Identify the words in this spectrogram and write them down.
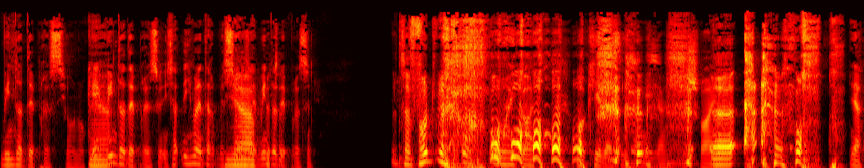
Winterdepression, okay? Ja. Winterdepression. Ich hatte nicht mal Depression, ja, ich Winterdepression. Oh, oh mein Gott. Okay, das ist nicht angegangen. Schwein. Äh, ja,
